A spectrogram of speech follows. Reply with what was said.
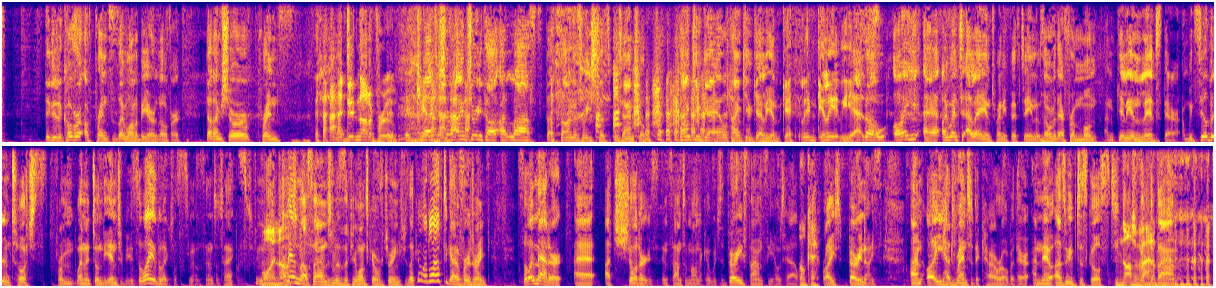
they did a cover of Prince's I Want to Be Your Lover that I'm sure Prince I did not approve. It killed I'm sure, I'm sure he thought at last that song has reached its potential. Thank you, Gayle. Thank you, Gillian. Gillian, Gillian, yes. So I uh, I went to LA in 2015. I was over there for a month, and Gillian lives there, and we'd still been in touch from when I'd done the interview. So I like just you know sent a text. you know, Why not? I'm in Los Angeles. If you want to go for a drink, she's like, oh, I'd love to go for a drink. So I met her uh, at Shutters in Santa Monica, which is a very fancy hotel. Okay. right, very nice. And I had rented a car over there, and now as we've discussed, Not a van. van,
